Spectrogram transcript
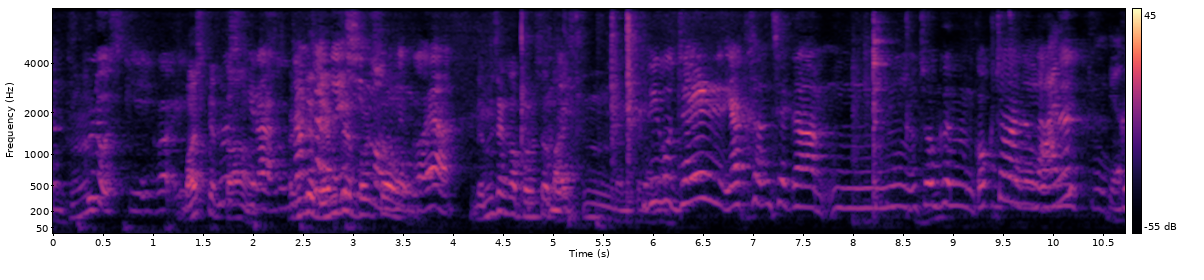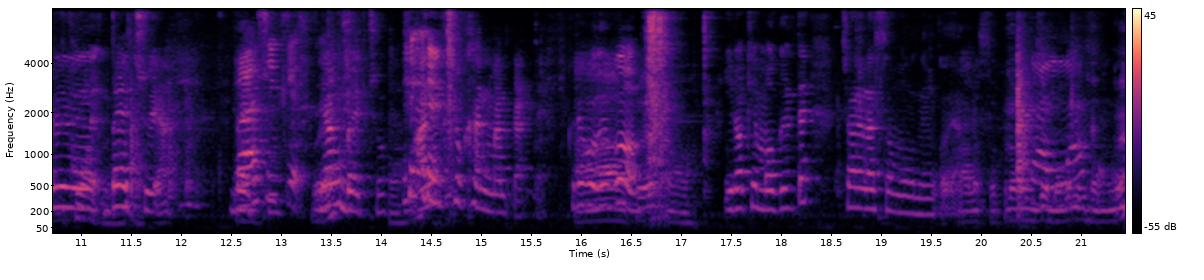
음흠. 클로스키 이거 이거 맛있겠다. 클로스키라고 근데 감자 냄새 대신 벌써- 먹는 거야. 냄새가 벌써 네. 맛있는 냄새가. 그리고 나. 제일 약한 제가 음, 조금 걱정하는 많이 거는. 그. 배추야. 맛있겠다. 왜? 양배추. 안 익숙한 맛 같아. 그리고 아, 이거 그래? 어. 이렇게 먹을 때 잘라서 먹는 거야. 알았어. 그럼 이제 먹으면 되는 거야?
